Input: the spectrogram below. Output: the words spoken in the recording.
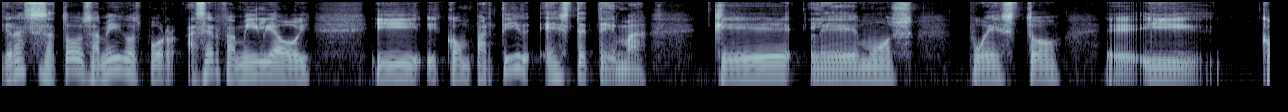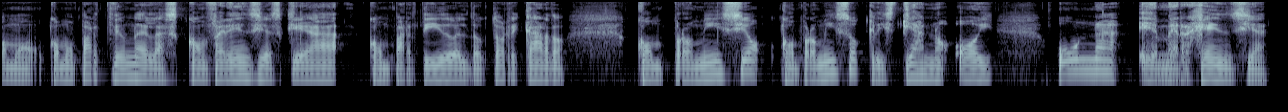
gracias a todos amigos por hacer familia hoy y compartir este tema que le hemos puesto eh, y como, como parte de una de las conferencias que ha compartido el doctor Ricardo, compromiso, compromiso cristiano hoy, una emergencia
